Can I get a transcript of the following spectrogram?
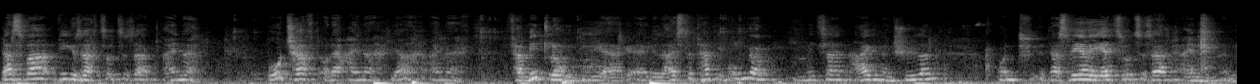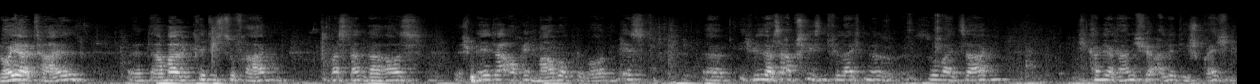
Das war, wie gesagt, sozusagen eine Botschaft oder eine, ja, eine Vermittlung, die er, er geleistet hat im Umgang mit seinen eigenen Schülern. Und das wäre jetzt sozusagen ein neuer Teil, äh, da mal kritisch zu fragen, was dann daraus später auch in Marburg geworden ist. Äh, ich will das abschließend vielleicht nur so weit sagen, ich kann ja gar nicht für alle die sprechen.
